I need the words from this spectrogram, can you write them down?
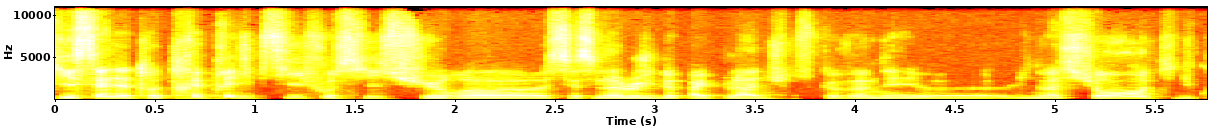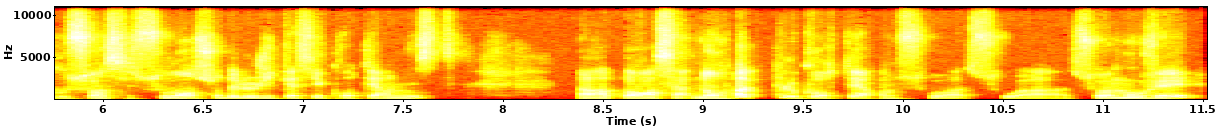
qui essaie d'être très prédictif aussi sur c'est la logique de pipeline, sur ce que va amener l'innovation, qui du coup sont assez souvent sur des logiques assez court-termistes par rapport à ça. Non pas que le court terme soit, soit, soit mauvais,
